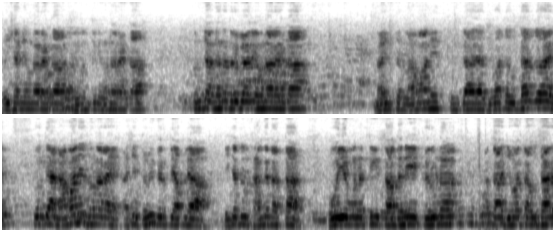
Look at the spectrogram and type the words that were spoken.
पैशाने होणार आहे का? श्रीमंतीने होणार आहे का? तुमच्या धनद्रव्याने होणार आहे का? नाही तर नामाने तुमच्या या जीवाचा उद्धार जो आहे तो त्या नामानेच होणार आहे असे कवी करते आपल्या याच्यातून सांगत असतात. होय मनती साधने करुण. आता जीवाचा उद्धार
